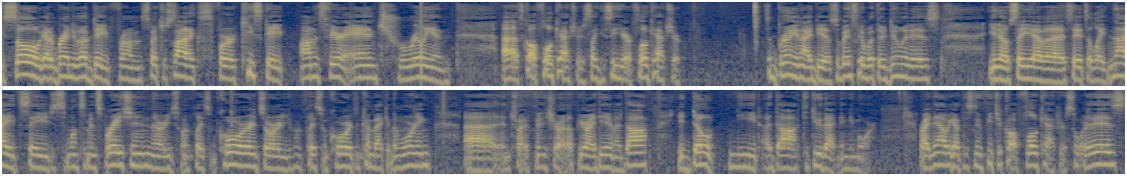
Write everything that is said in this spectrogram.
So, got a brand new update from Spectrasonics for Keyscape, Omnisphere, and Trilian. Uh, it's called Flow Capture, just like you see here, Flow Capture. It's a brilliant idea. So basically, what they're doing is, you know, say you have a, say it's a late night, say you just want some inspiration, or you just want to play some chords, or you want to play some chords and come back in the morning uh, and try to finish your, up your idea in a DAW. You don't need a DAW to do that anymore. Right now, we got this new feature called Flow Capture. So what it is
